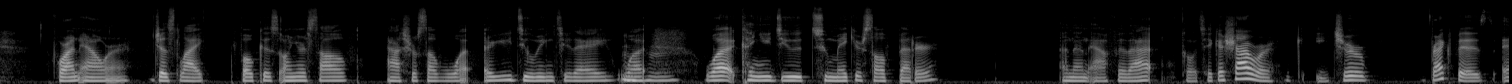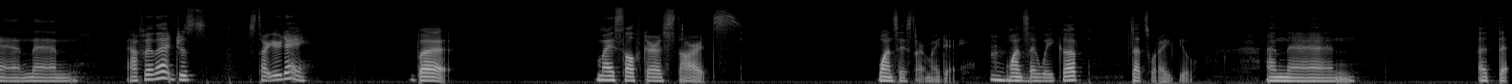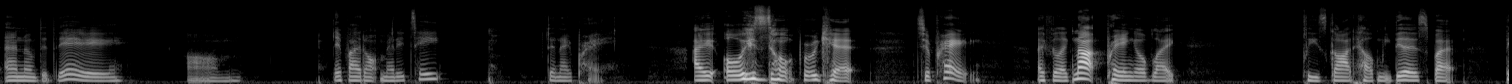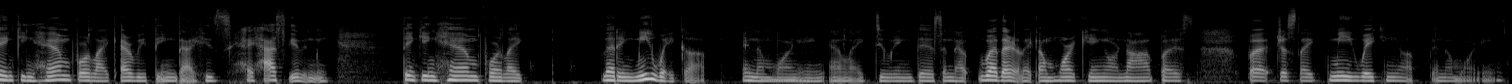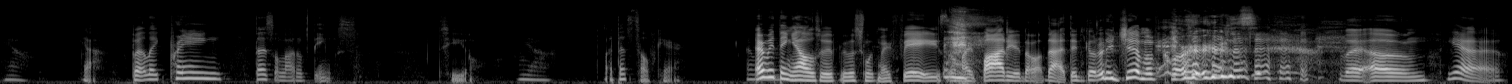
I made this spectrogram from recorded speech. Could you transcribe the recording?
for an hour. Just like focus on yourself. Ask yourself, what are you doing today? What mm-hmm. what can you do to make yourself better? And then after that, go take a shower, eat your breakfast, and then after that, just start your day. But my self care starts once I start my day. Once mm-hmm. I wake up, that's what I do. And then at the end of the day, um, if I don't meditate, then I pray. I always don't forget to pray. I feel like not praying of like, please God help me this, but thanking Him for like everything that He's He has given me. Thanking Him for like letting me wake up in the morning and like doing this and that, whether like I'm working or not, but but just like me waking up in the morning. yeah Yeah. But like praying does a lot of things to you. yeah But that's self care. I Everything else, if it was like my face or my body and all that, then go to the gym, of course. but um, yeah.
